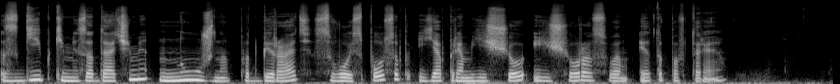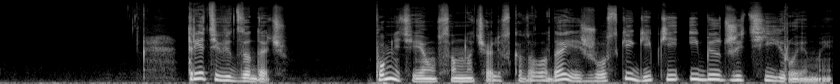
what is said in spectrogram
С гибкими задачами нужно подбирать свой способ, и я прям еще и еще раз вам это повторяю. Третий вид задач – Помните, я вам в самом начале сказала, да, есть жесткие, гибкие и бюджетируемые.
